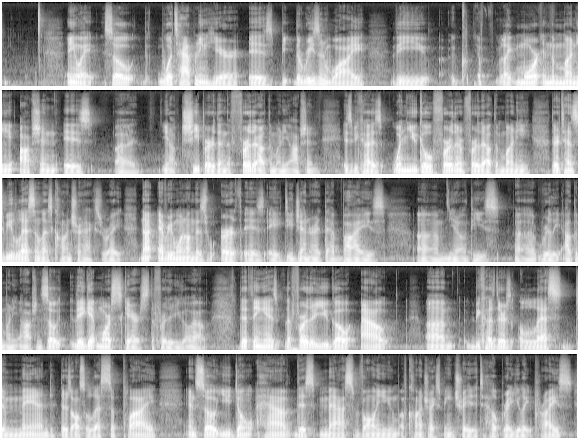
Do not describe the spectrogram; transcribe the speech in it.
anyway, so what's happening here is be, the reason why the like more in the money option is uh, you know cheaper than the further out the money option is because when you go further and further out the money there tends to be less and less contracts right not everyone on this earth is a degenerate that buys um, you know these uh, really out the money options so they get more scarce the further you go out the thing is, the further you go out, um, because there's less demand, there's also less supply. And so you don't have this mass volume of contracts being traded to help regulate price.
